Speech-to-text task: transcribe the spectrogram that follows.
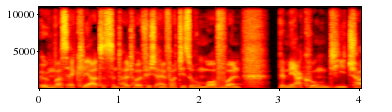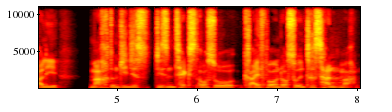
irgendwas erklärt. Es sind halt häufig einfach diese humorvollen Bemerkungen, die Charlie macht und die dies, diesen Text auch so greifbar und auch so interessant machen.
